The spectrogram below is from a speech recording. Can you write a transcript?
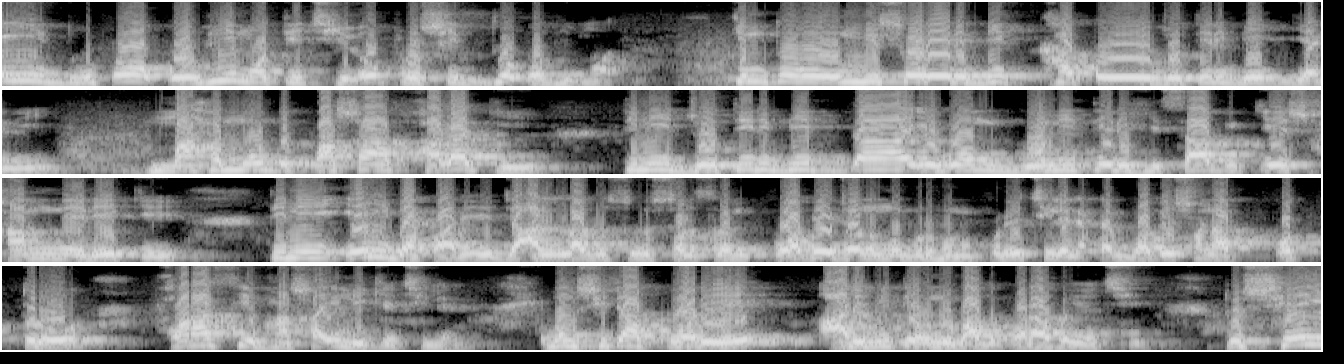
এই দুটো অভিমতই ছিল প্রসিদ্ধ অভিমত। কিন্তু মিশরের বিখ্যাত জ্যোতির্বিজ্ঞানী মাহমুদ পাশা ফালাকি তিনি জ্যোতির্বিদ্যা এবং গণিতের হিসাবকে সামনে রেখে তিনি এই ব্যাপারে যে আল্লাহ রসুল সাল্লাম কবে জন্মগ্রহণ করেছিলেন, একটা গবেষণা পত্র ফরাসি ভাষায় লিখেছিলেন এবং সেটা পরে আরবিতে অনুবাদ করা হয়েছে। তো সেই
